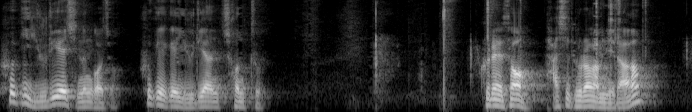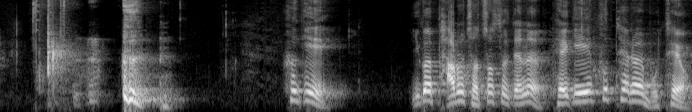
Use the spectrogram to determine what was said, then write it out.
흙이 유리해지는 거죠. 흙에게 유리한 전투. 그래서 다시 돌아갑니다. 흙이 이걸 바로 젖혔을 때는 백이 후퇴를 못해요.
